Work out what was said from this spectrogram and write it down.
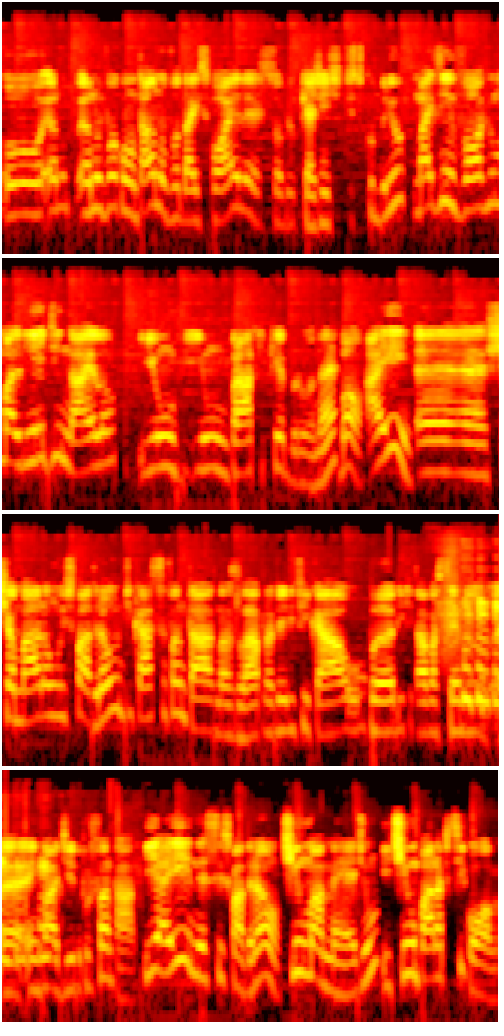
O, eu, não- eu não vou contar, eu não vou dar spoiler sobre o que a gente descobriu, mas envolve uma linha de nylon e um, e um prato que quebrou, né? Bom, aí é, chamaram o esquadrão de caça-fantasmas lá pra verificar o pub que estava sendo é, invadido por fantasmas. E aí, nesse esquadrão, tinha uma médium e tinha um parapsicólogo.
